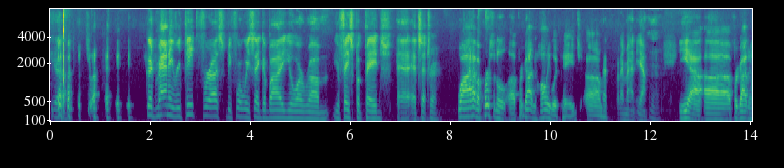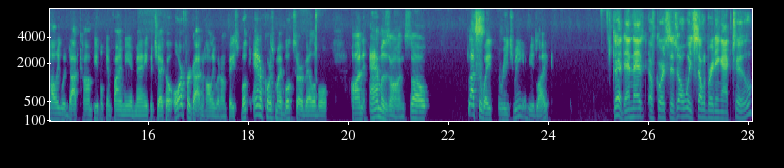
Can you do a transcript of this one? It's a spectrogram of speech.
Yeah. That's right. Good, Manny. Repeat for us before we say goodbye your um, your Facebook page, uh, etc. Well, I have a personal uh, Forgotten Hollywood page. Um, That's what I meant. Yeah. yeah, uh, ForgottenHollywood.com. People can find me at Manny Pacheco or Forgotten Hollywood on Facebook. And of course, my books are available on Amazon. So lots of ways to reach me if you'd like. Good. And that, of course, is always celebrating Act Two.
